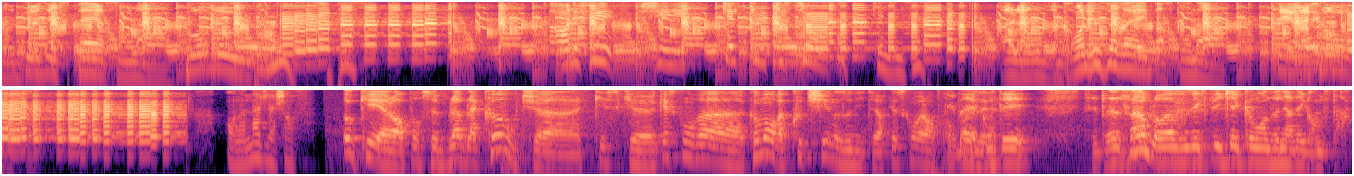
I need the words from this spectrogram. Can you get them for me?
Nos deux experts sont là pour vous. En effet, j'ai quelques questions. Quelle douceur. Alors ouvre grand les oreilles parce qu'on a des réponses. On en a de la chance. Ok, alors pour ce blabla coach, euh, qu'est-ce que, qu'est-ce qu'on va, comment on va coacher nos auditeurs? Qu'est-ce qu'on va leur Eh proposer? ben écoutez, c'est très simple, on va vous expliquer comment devenir des grandes stars.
